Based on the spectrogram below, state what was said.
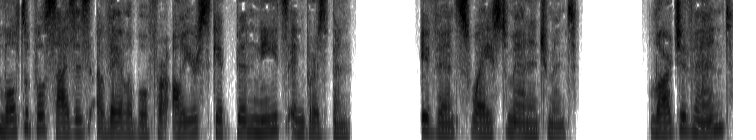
Multiple sizes available for all your skip bin needs in Brisbane. Events waste management. Large event?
